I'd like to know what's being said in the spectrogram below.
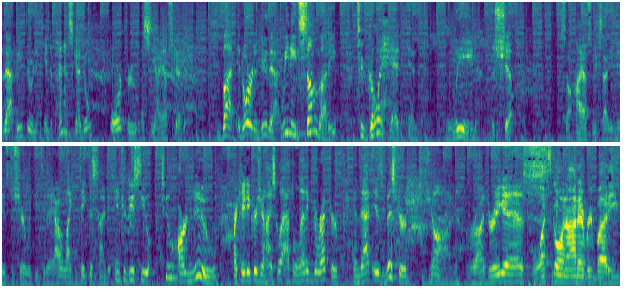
that be through an independent schedule or through a CIF schedule. But in order to do that, we need somebody to go ahead and lead the ship. So I have some exciting news to share with you today. I would like to take this time to introduce you to our new Arcadia Christian High School athletic director, and that is Mr. Jon Rodriguez. What's going on, everybody?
